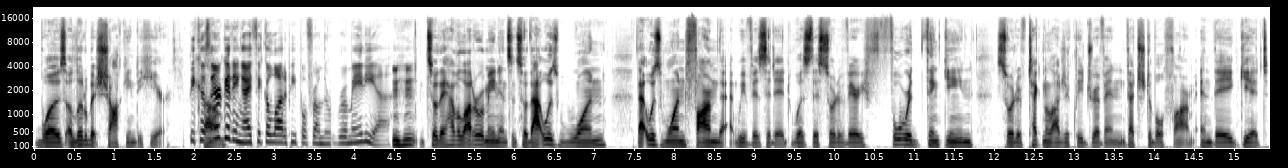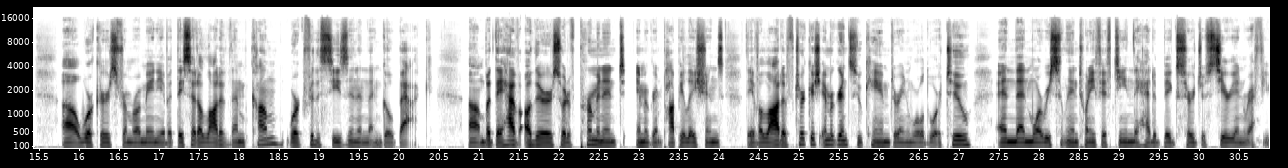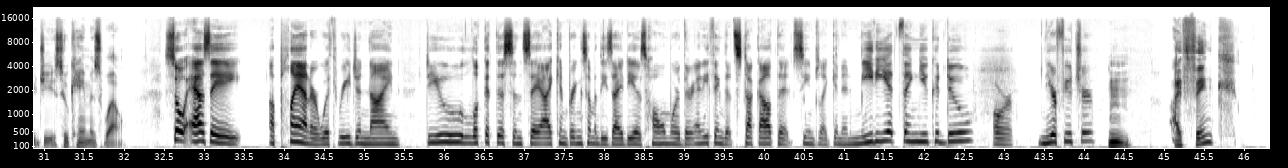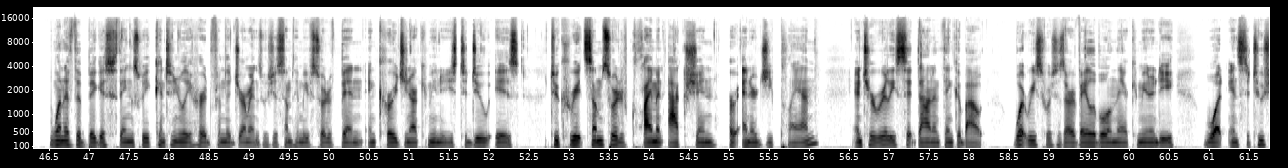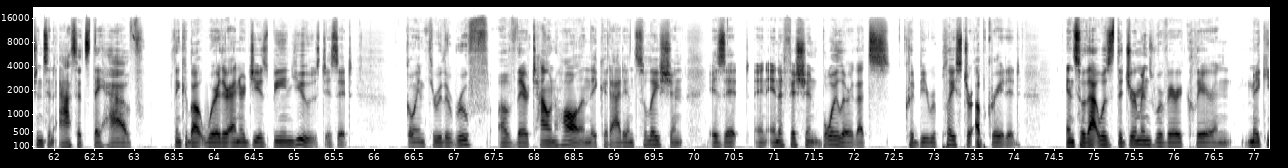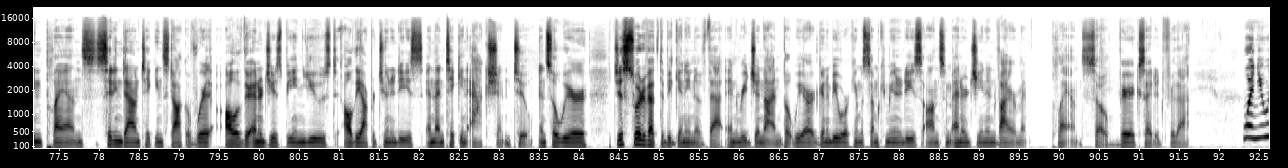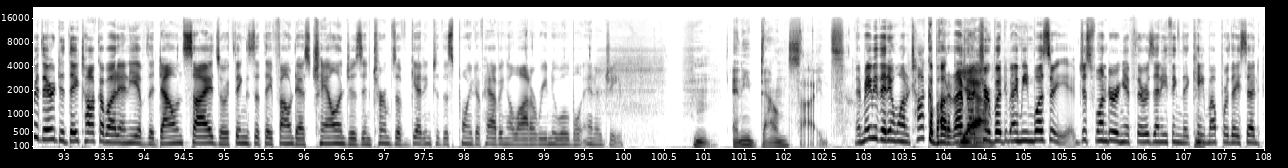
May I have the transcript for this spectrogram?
was a little bit shocking to hear. Because they're um, getting i think a lot of people from the romania. Mm-hmm. so they have a lot of romanians and so that was one that was one farm that we visited was this sort of very forward thinking sort of technologically driven vegetable farm and they get uh, workers from romania but they said a lot of them come work for the season and then go back um, but they have other sort of permanent immigrant populations. They have a lot of Turkish immigrants who came during World War II, and then more recently in 2015, they had a big surge of Syrian refugees who came as well. So, as a a planner with Region Nine, do you look at this and say, I can bring some of these ideas home? Were there anything that stuck out that seems like an immediate thing you could do or near future? Mm. I think one of the biggest things we continually heard from the Germans, which is something we've sort of been encouraging our communities to do, is to create some sort of climate action or energy plan and to really sit down and think about what resources are available in their community, what institutions and assets they have. Think about where their energy is being used. Is it going through the roof of their town hall and they could add insulation? Is it an inefficient boiler that's could be replaced or upgraded? And so that was the Germans were very clear in making plans, sitting down, taking stock of where all of their energy is being used, all the opportunities, and then taking action too. And so we're just sort of at the beginning of that in Region 9, but we are going to be working with some communities on some energy and environment plans. So very excited for that. When you were there, did they talk about any of the downsides or things that they found as challenges in terms of getting to this point of having a lot of renewable energy? Hmm any downsides. And maybe they didn't want to talk about it. I'm yeah. not sure, but I mean, was there just wondering if there was anything that came mm. up where they said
